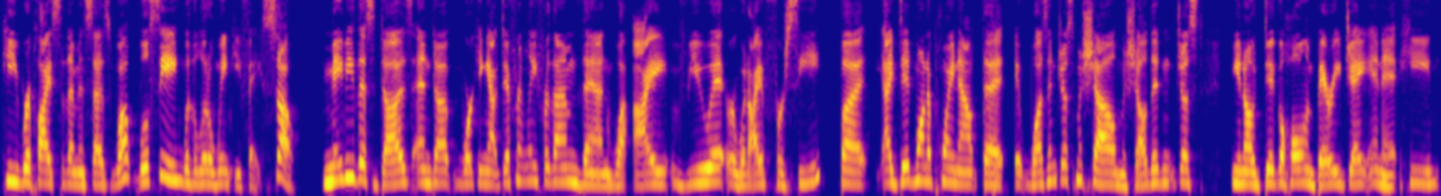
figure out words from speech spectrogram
he replies to them and says, well, we'll see with a little winky face. So maybe this does end up working out differently for them than what I view it or what I foresee. But I did want to point out that it wasn't just Michelle. Michelle didn't just, you know, dig a hole and bury Jay in it. He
